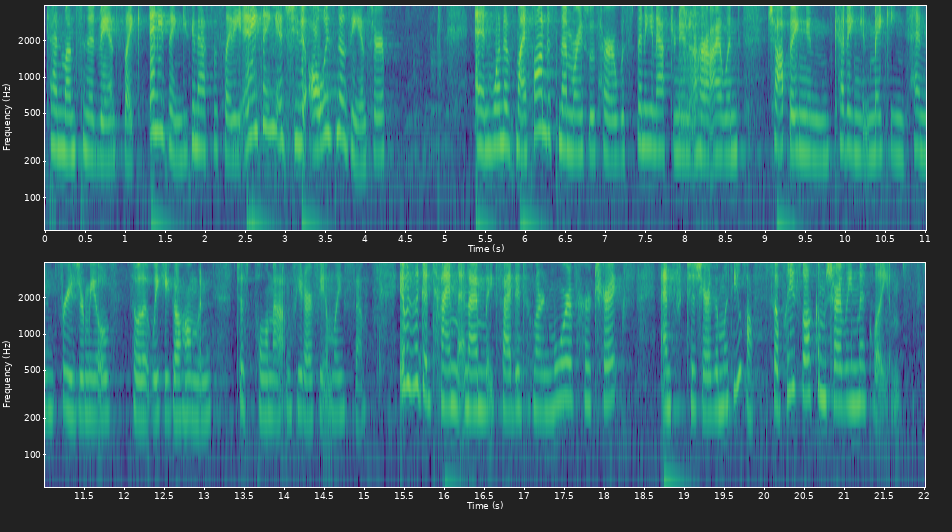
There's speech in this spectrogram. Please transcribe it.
10 months in advance? Like, anything. You can ask this lady anything, and she always knows the answer. And one of my fondest memories with her was spending an afternoon at her island chopping and cutting and making 10 freezer meals so that we could go home and just pull them out and feed our families. So it was a good time, and I'm excited to learn more of her tricks and f- to share them with you all. So please welcome Charlene McWilliams.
